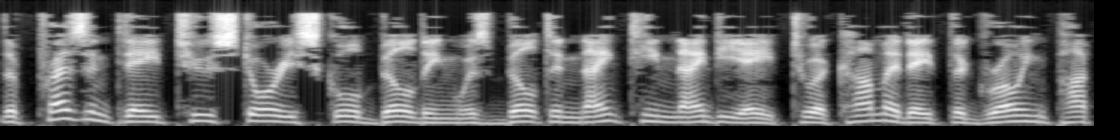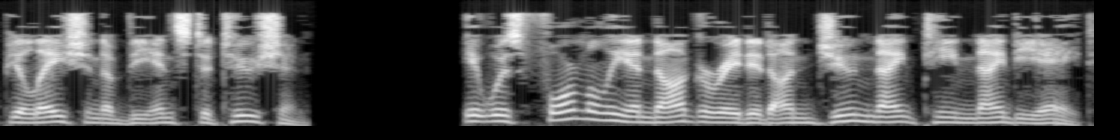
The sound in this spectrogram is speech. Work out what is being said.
The present-day two-story school building was built in 1998 to accommodate the growing population of the institution. It was formally inaugurated on June 1998.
